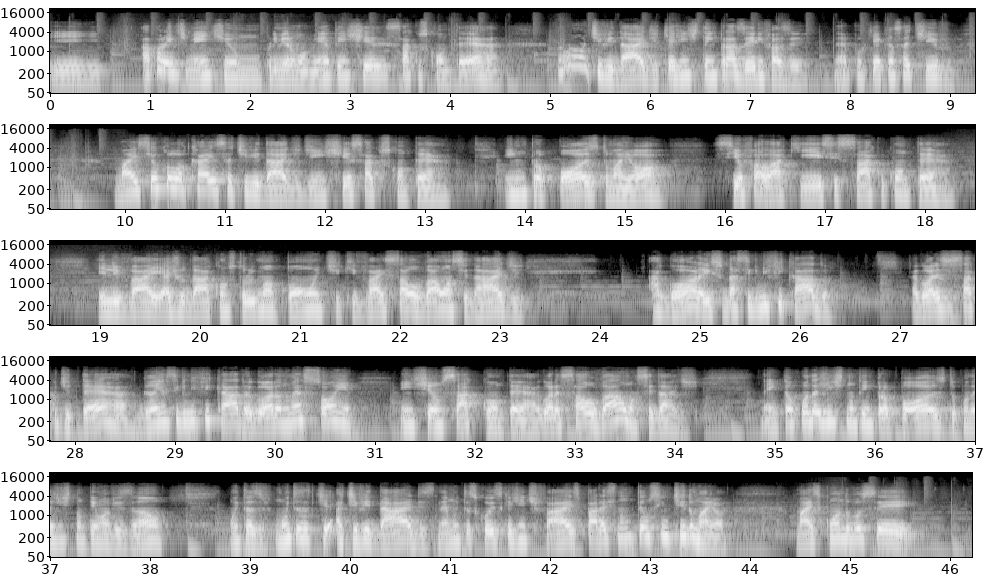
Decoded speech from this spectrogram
E Aparentemente, em um primeiro momento, encher sacos com terra não é uma atividade que a gente tem prazer em fazer, né? Porque é cansativo. Mas se eu colocar essa atividade de encher sacos com terra em um propósito maior, se eu falar que esse saco com terra ele vai ajudar a construir uma ponte que vai salvar uma cidade, agora isso dá significado. Agora esse saco de terra ganha significado. Agora não é só encher um saco com terra, agora é salvar uma cidade. Né? Então, quando a gente não tem propósito, quando a gente não tem uma visão, muitas, muitas atividades, né, muitas coisas que a gente faz, parece não ter um sentido maior. Mas quando você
